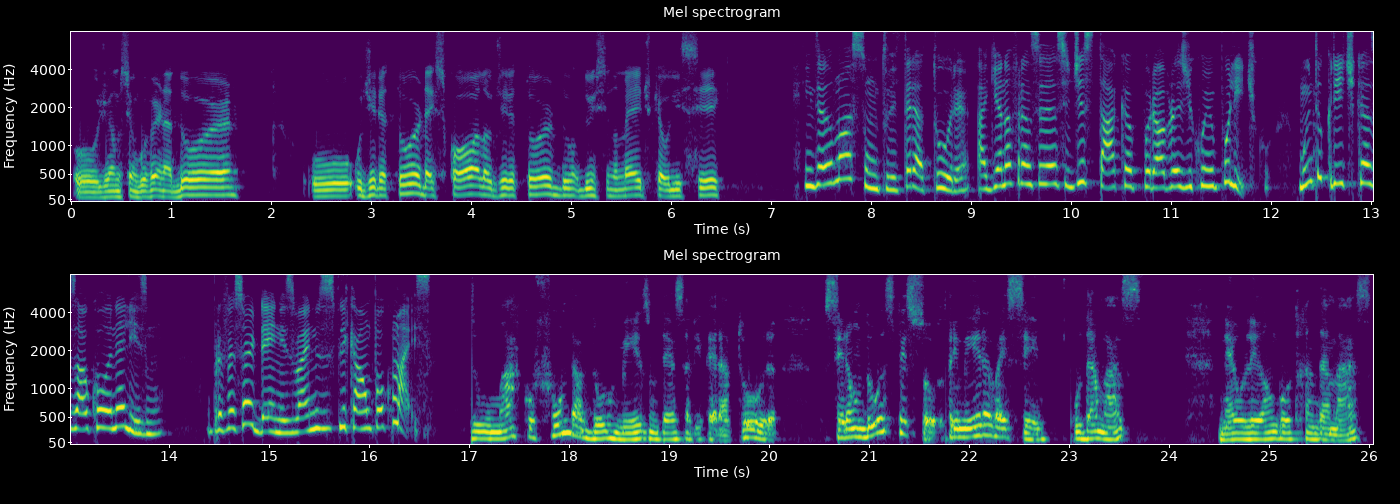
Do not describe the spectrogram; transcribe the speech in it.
o, digamos assim, o governador, o, o diretor da escola, o diretor do, do ensino médio, que é o liceu, Entrando no assunto literatura, a Guiana Francesa se destaca por obras de cunho político, muito críticas ao colonialismo. O professor Denis vai nos explicar um pouco mais. O marco fundador mesmo dessa literatura serão duas pessoas. A primeira vai ser o Damas, né, o Leão Gontran Damas,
